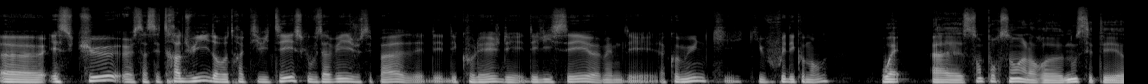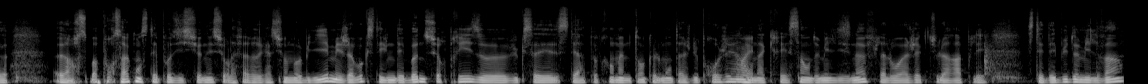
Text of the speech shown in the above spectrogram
Est-ce que ça s'est traduit dans votre activité? Est-ce que vous avez, je sais pas, des, collèges, des, lycées, euh, même des, la commune qui, qui, vous fait des commandes? Ouais, 100%. Alors euh, nous, c'était, euh, alors c'est pas pour ça qu'on s'était positionné sur la fabrication de mobilier, mais j'avoue que c'était une des bonnes surprises vu que c'était à peu près en même temps que le montage du projet. Hein. On a créé ça en 2019. La loi AGEC, tu l'as rappelé, c'était début 2020.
